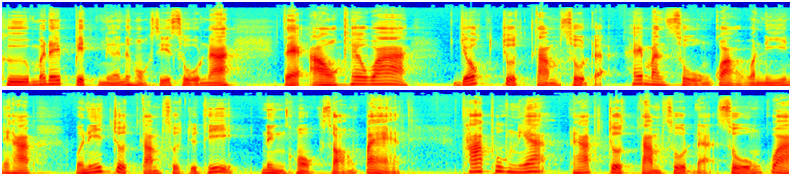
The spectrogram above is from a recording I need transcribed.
คือไม่ได้ปิดเหนือ 1640 นะ แต่เอาแค่ว่ายกจุดต่ำสุดอะให้มันสูงกว่าวันนี้นะครับ วันนี้จุดต่ำสุดอยู่ที่ 1628 ถ้าพรุ่งนี้นะครับจุดต่ำสุดอะสูงกว่า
